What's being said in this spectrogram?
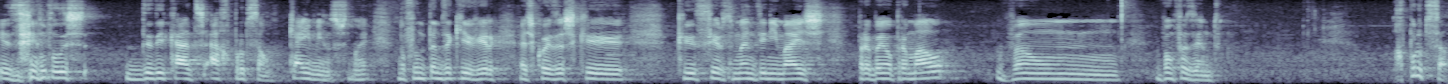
Exemplos dedicados à reprodução, que há imensos, não é? No fundo, estamos aqui a ver as coisas que, que seres humanos e animais, para bem ou para mal, vão, vão fazendo. Reprodução.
